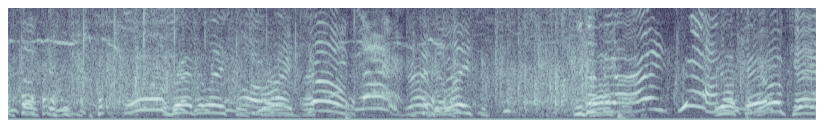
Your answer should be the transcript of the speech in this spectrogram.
Congratulations. All right, Joe. Congratulations. You gonna be uh, all right? Yeah. You okay? You're okay.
